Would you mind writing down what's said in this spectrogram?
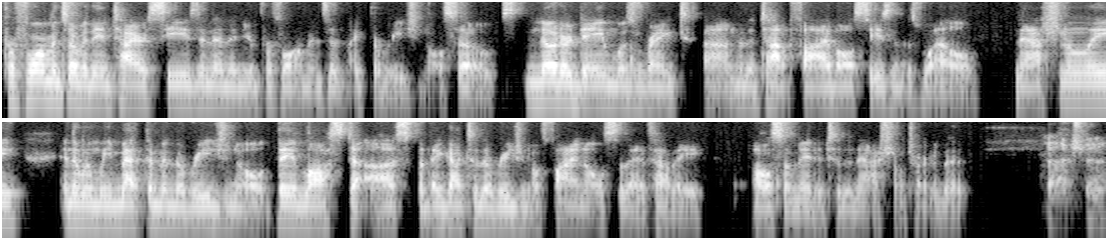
performance over the entire season and then your performance in like the regional. So notre dame was ranked um, in the top five all season as well nationally. And then when we met them in the regional they lost to us but they got to the regional final so that's how they also made it to the national tournament. Gotcha.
